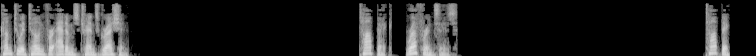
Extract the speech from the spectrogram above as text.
come to atone for Adam's transgression. Topic References Topic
